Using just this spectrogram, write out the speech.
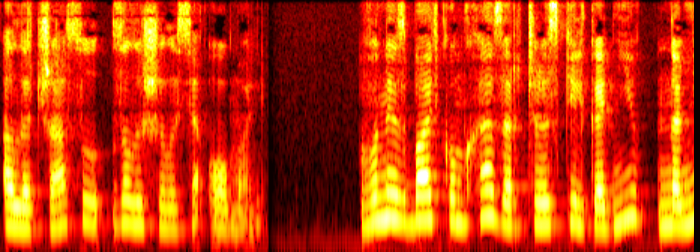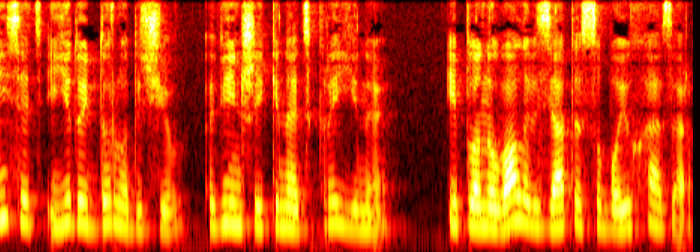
але часу залишилося омаль. Вони з батьком Хезер через кілька днів на місяць їдуть до родичів в інший кінець країни і планували взяти з собою Хезер,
